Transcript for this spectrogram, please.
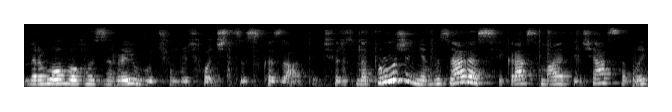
нервового зриву, чомусь хочеться сказати. Через напруження ви зараз якраз маєте час, аби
